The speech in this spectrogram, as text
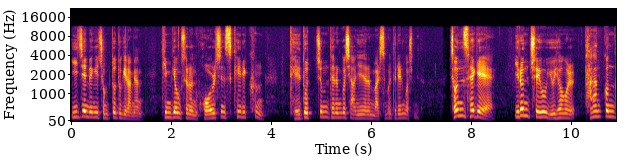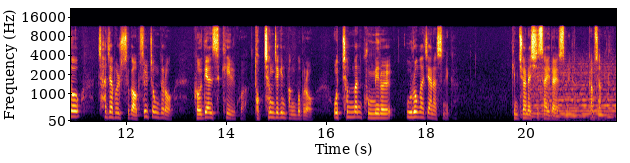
이재명이 좀도둑이라면 김경수는 훨씬 스케일이 큰 대도쯤 되는 것이 아니냐는 말씀을 드리는 것입니다. 전 세계에 이런 최후 유형을 단 한 건도 찾아볼 수가 없을 정도로 거대한 스케일과 독창적인 방법으로 5천만 국민을 우롱하지 않았습니까 김치환의 시사이다였습니다. 감사합니다.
